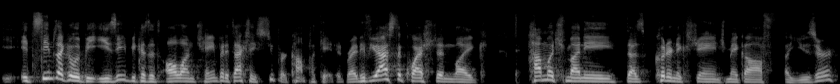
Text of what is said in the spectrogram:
it seems like it would be easy because it's all on chain, but it's actually super complicated, right? If you ask the question like, how much money does could an exchange make off a user?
